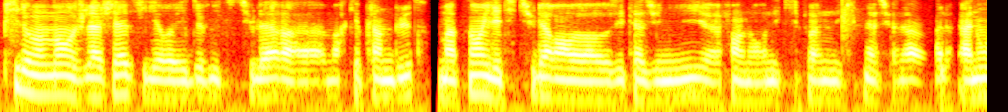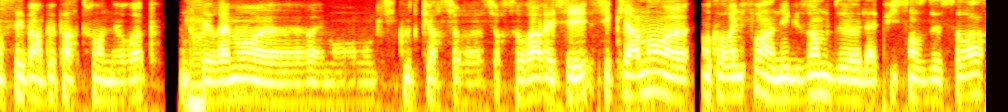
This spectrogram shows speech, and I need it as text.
Pile au moment où je l'achète, il est, devenu titulaire, a marqué plein de buts. Maintenant, il est titulaire en- aux États-Unis, enfin en équipe, en équipe nationale, annoncé un peu partout en Europe. Donc Ouais. c'est vraiment euh, ouais, mon, mon petit coup de cœur sur, sur Sorar. Et c'est clairement, encore une fois, un exemple de la puissance de Sorar.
